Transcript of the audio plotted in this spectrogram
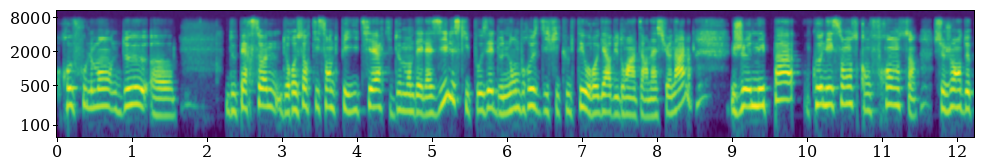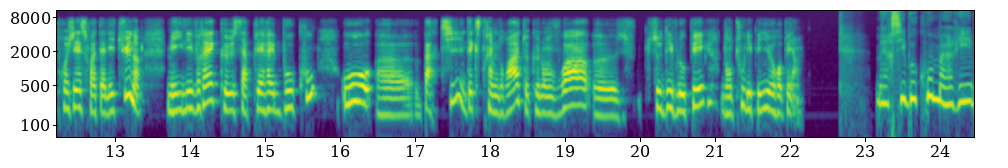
refoulements de... Euh, de personnes, de ressortissants de pays tiers qui demandaient l'asile, ce qui posait de nombreuses difficultés au regard du droit international. Je n'ai pas connaissance qu'en France, ce genre de projet soit à l'étude, mais il est vrai que ça plairait beaucoup aux euh, partis d'extrême droite que l'on voit euh, se développer dans tous les pays européens. Merci beaucoup Marie,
